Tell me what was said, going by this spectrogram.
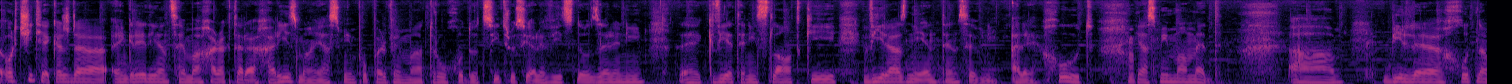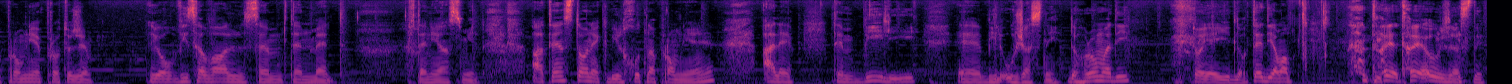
Určitě každá ingredience má charakter a charisma. Jasmín poprvé má trochu do citrusy, ale víc do zelený, e, květený, sladký, výrazný, intenzivní. Ale chut, jasmín má med. A byl chutná pro mě, protože jo, vyzával jsem ten med v ten jasmín. A ten stonek byl chutná pro mě, ale ten bílý byl úžasný. Dohromady to je jídlo. Teď já mám to je, to je úžasný.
